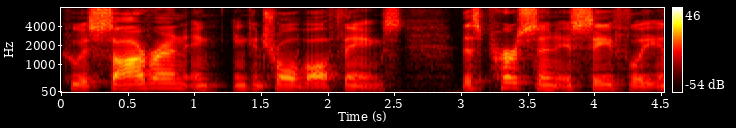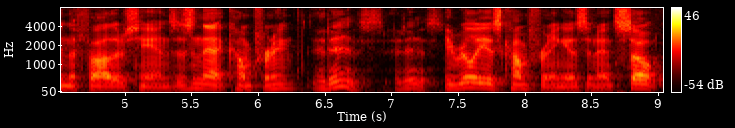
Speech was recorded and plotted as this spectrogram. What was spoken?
who is sovereign and in control of all things. This person is safely in the Father's hands. Isn't that comforting? It is. It is. It really is comforting, isn't it? So,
